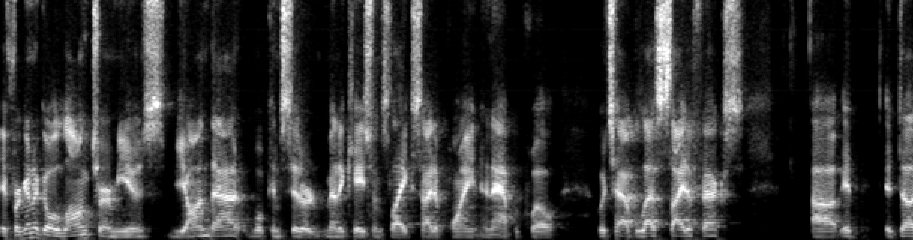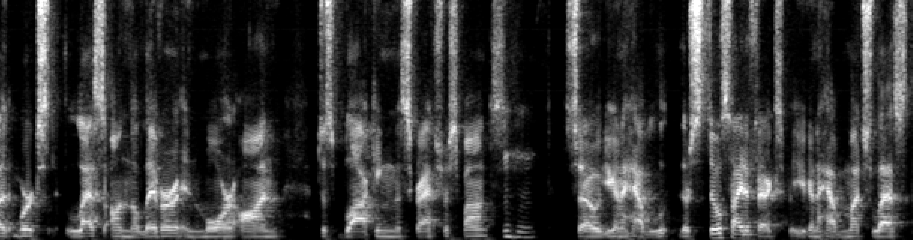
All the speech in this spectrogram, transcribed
If we're going to go long term use beyond that, we'll consider medications like Cytopoint and Apoquel, which have less side effects. Uh, it it does works less on the liver and more on just blocking the scratch response. Mm-hmm. So you're going to have there's still side effects, but you're going to have much less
